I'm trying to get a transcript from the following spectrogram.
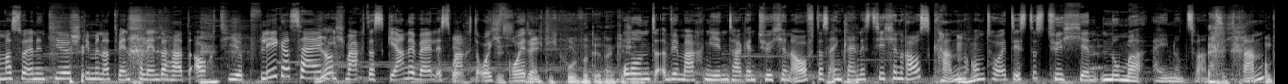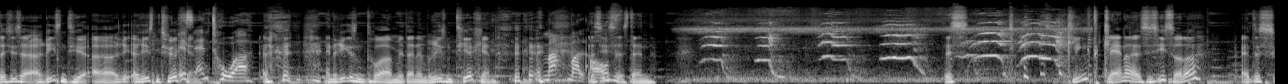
man so einen Tierstimmen-Adventskalender hat, auch Tierpfleger sein. Ja. Ich mache das gerne, weil es macht euch Das ist Freude. Richtig cool von dir, danke schön. Und wir machen jeden Tag ein Türchen auf, dass ein kleines Tierchen raus kann. Mhm. Und heute ist das Türchen Nummer 21 dran. Und das ist ja ein Riesentier, äh, ein Riesentürchen. Ist ein Tor. ein Riesentor mit einem Riesentierchen. Mach mal Was auf. ist es denn? Das klingt kleiner als es ist, oder? Ja, Das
